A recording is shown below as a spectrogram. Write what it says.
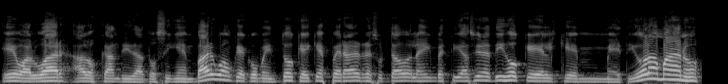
evaluar a los candidatos. Sin embargo, aunque comentó que hay que esperar el resultado de las investigaciones, dijo que el que metió la mano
